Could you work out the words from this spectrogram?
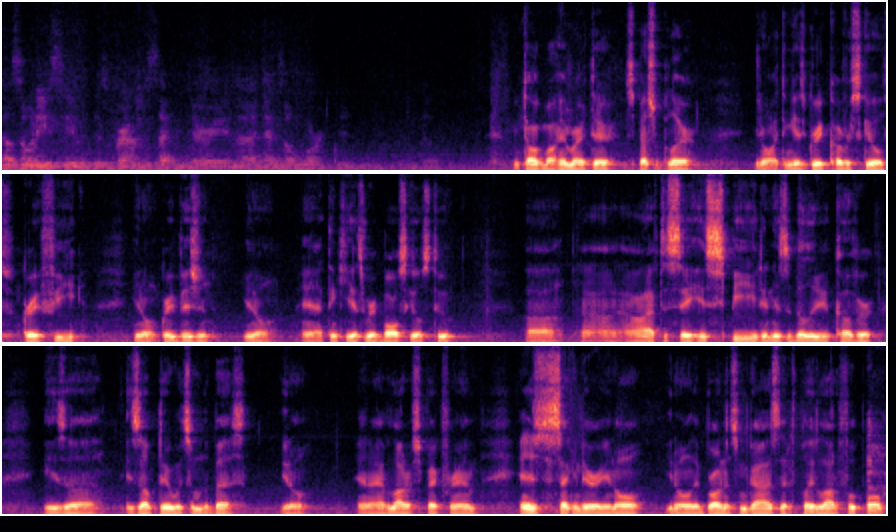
Nelson, what do you see with this Browns secondary and uh, Denzel Ward? we talk about him right there special player. You know i think he has great cover skills great feet you know great vision you know and i think he has great ball skills too. Uh, I, I have to say his speed and his ability to cover is uh, is up there with some of the best, you know, and I have a lot of respect for him. And it's just secondary and all, you know. They brought in some guys that have played a lot of football,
